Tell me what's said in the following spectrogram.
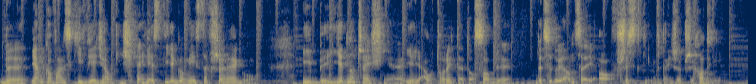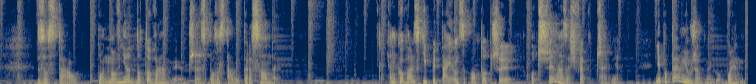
by Jan Kowalski wiedział, gdzie jest jego miejsce w szeregu i by jednocześnie jej autorytet osoby decydującej o wszystkim w tejże przychodni został ponownie odnotowany przez pozostały personel. Jan Kowalski, pytając o to, czy otrzyma zaświadczenie, nie popełnił żadnego błędu.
